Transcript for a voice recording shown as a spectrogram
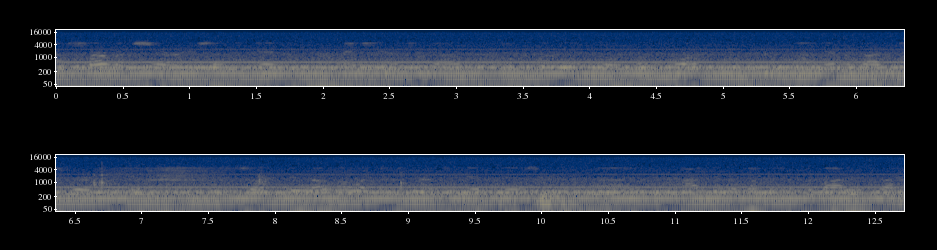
a sermon series that we did many years ago and put it into a book form uh, in regard to spiritual gifts. So if you don't know what the spiritual gift is, uh, how you're to function in the body of Christ,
